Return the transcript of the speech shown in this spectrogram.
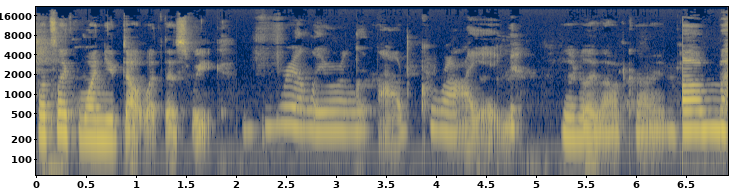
What's like one you've dealt with this week? Really, really loud crying. Really, really loud crying. Um,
